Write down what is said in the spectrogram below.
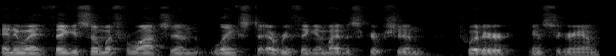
anyway, thank you so much for watching. Links to everything in my description: Twitter, Instagram,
